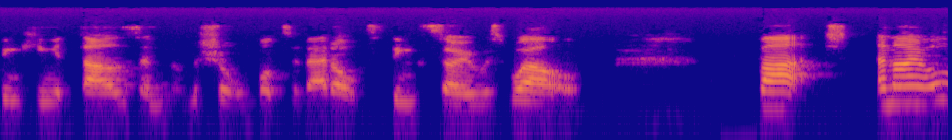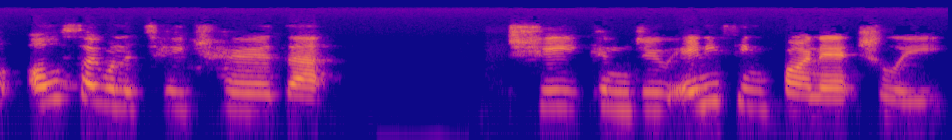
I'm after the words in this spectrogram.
thinking it does, and I'm sure lots of adults think so as well. But, and I also want to teach her that she can do anything financially,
